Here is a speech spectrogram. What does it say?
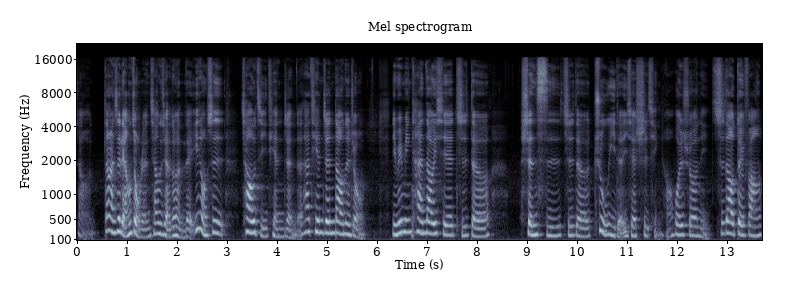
啊。当然是两种人相处起来都很累。一种是超级天真的，他天真到那种，你明明看到一些值得深思、值得注意的一些事情啊，或者说你知道对方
